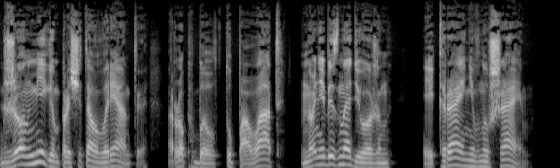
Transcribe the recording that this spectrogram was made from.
Джон мигом просчитал варианты. Роб был туповат, но не безнадежен и крайне внушаем.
